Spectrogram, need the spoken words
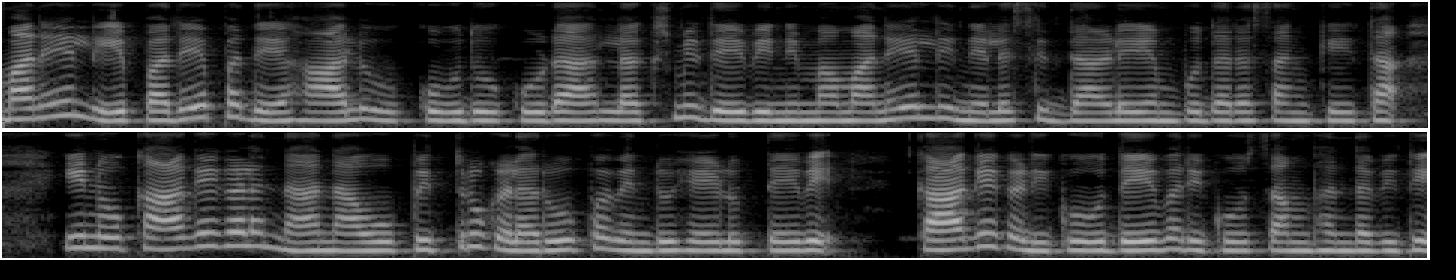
ಮನೆಯಲ್ಲಿ ಪದೇ ಪದೇ ಹಾಲು ಉಕ್ಕುವುದು ಕೂಡ ಲಕ್ಷ್ಮೀದೇವಿ ನಿಮ್ಮ ಮನೆಯಲ್ಲಿ ನೆಲೆಸಿದ್ದಾಳೆ ಎಂಬುದರ ಸಂಕೇತ. ಇನ್ನು ಕಾಗೆಗಳನ್ನು ನಾವು ಪಿತೃಗಳ ರೂಪವೆಂದು ಹೇಳುತ್ತೇವೆ. ಕಾಗೆಗಳಿಗೂ ದೇವರಿಗೂ ಸಂಬಂಧವಿದೆ.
